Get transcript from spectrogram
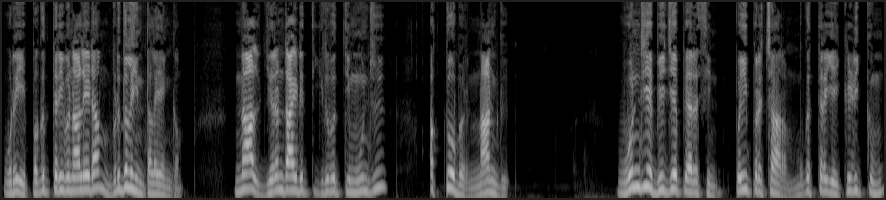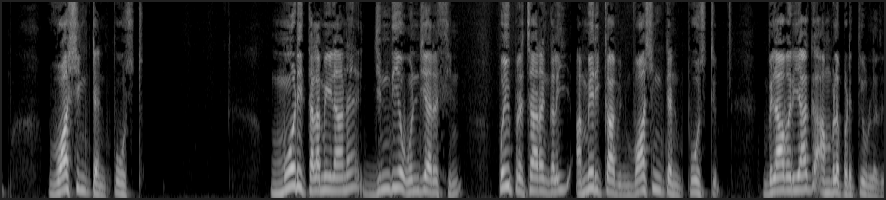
ஒரே பகுத்தறிவு நாளேடாம் விடுதலையின் தலையங்கம். நாள் இரண்டாயிரத்தி இருபத்தி மூன்று அக்டோபர் நான்கு. ஒன்றிய பிஜேபி அரசின் பொய் பிரச்சாரம் முகத்திரையை கிழிக்கும் வாஷிங்டன் போஸ்ட். மோடி தலைமையிலான இந்திய ஒன்றிய அரசின் பொய் பிரச்சாரங்களை அமெரிக்காவின் வாஷிங்டன் போஸ்ட் விலாவரியாக அம்பலப்படுத்தியுள்ளது.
